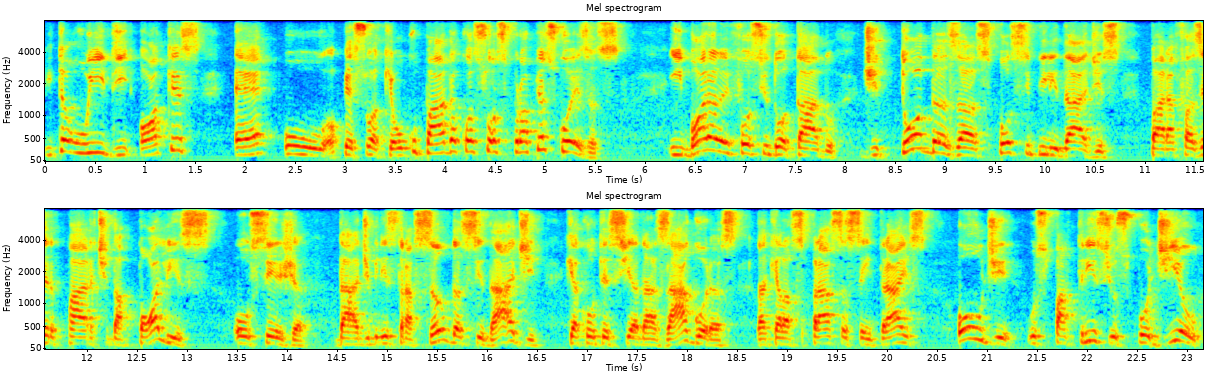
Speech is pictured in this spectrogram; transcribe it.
Então, o idiotes é o, a pessoa que é ocupada com as suas próprias coisas. Embora ele fosse dotado de todas as possibilidades para fazer parte da polis, ou seja, da administração da cidade, que acontecia nas ágoras, naquelas praças centrais, onde os patrícios podiam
